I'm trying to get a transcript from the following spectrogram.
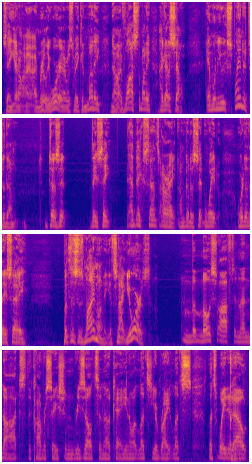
saying, you know, I, I'm really worried. I was making money. Now I've lost the money. I got to sell. And when you explain it to them, does it, they say, that makes sense. All right, I'm going to sit and wait. Or do they say, but this is my money. It's not yours. but most often than not, the conversation results in okay, you know what? Let's you're right. Let's let's wait it out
